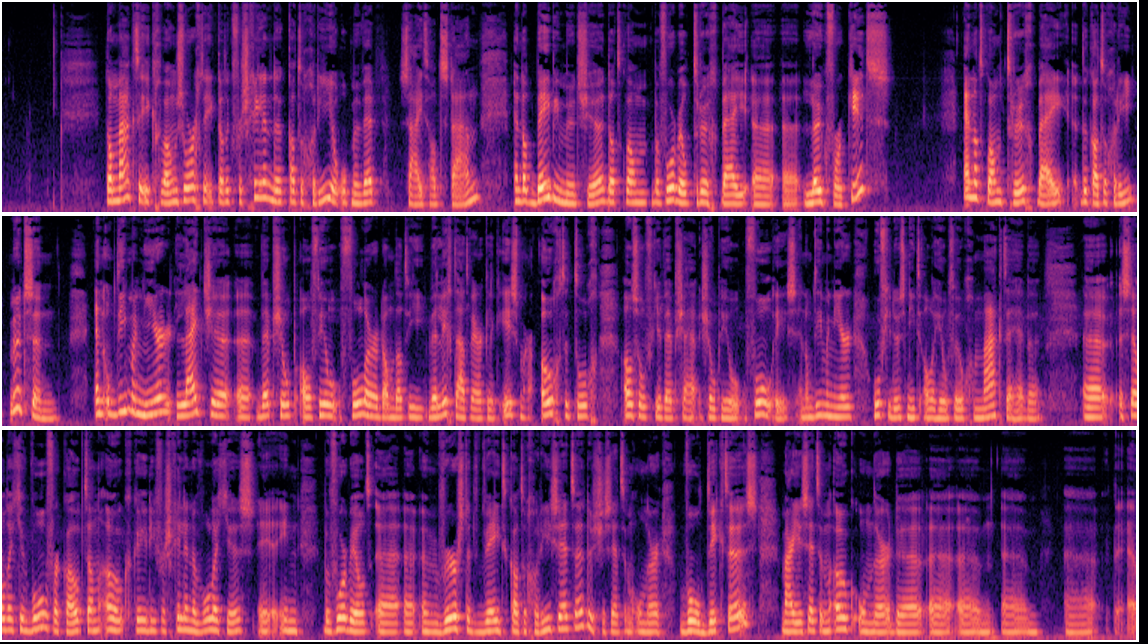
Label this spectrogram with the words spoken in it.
Dan maakte ik gewoon, zorgde ik dat ik verschillende categorieën op mijn website had staan. En dat babymutsje, dat kwam bijvoorbeeld terug bij uh, uh, leuk voor kids. En dat kwam terug bij de categorie mutsen. En op die manier lijkt je uh, webshop al veel voller dan dat hij wellicht daadwerkelijk is, maar oogt het toch alsof je webshop heel vol is. En op die manier hoef je dus niet al heel veel gemaakt te hebben. Uh, stel dat je wol verkoopt, dan ook kun je die verschillende wolletjes in bijvoorbeeld uh, een worsted weight categorie zetten. Dus je zet hem onder woldiktes, maar je zet hem ook onder de um, um, uh,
